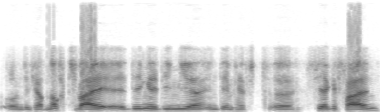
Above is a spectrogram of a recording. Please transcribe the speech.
Und ich habe noch zwei äh, Dinge, die mir in dem Heft äh, sehr gefallen.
